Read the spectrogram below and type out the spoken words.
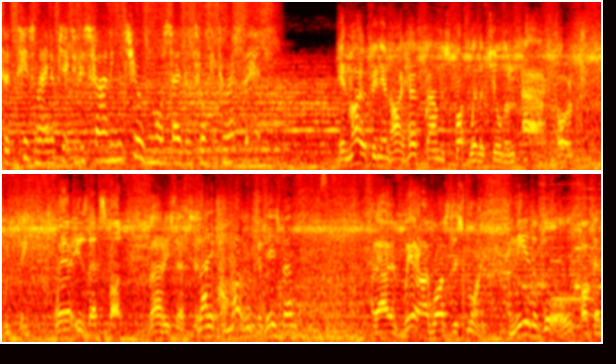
that his main objective is finding the children more so than talking to us, perhaps. In my opinion, I have found the spot where the children are, or would be. Where is that spot? Where is that? Waar ik vanmorgen geweest ben, uh, where I was this morning, near the wall of that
